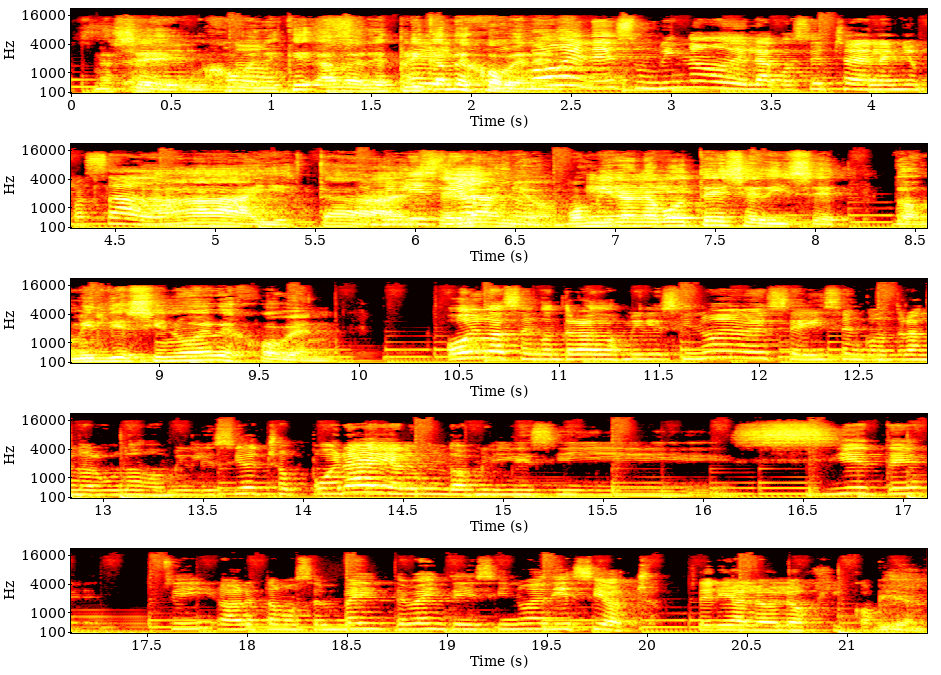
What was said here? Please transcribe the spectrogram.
No sé, no. jóvenes, ¿qué? A ver, explícame Eh, jóvenes. Joven es un vino de la cosecha del año pasado. Ah, ahí está, es el 2018. año. Vos mirás la Eh, botella y dice 2019 joven. Hoy vas a encontrar 2019, seguís encontrando algunos 2018, por ahí algún 2017, ¿sí? Ahora estamos en 20, 20, 19, 18, sería lo lógico. Bien.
